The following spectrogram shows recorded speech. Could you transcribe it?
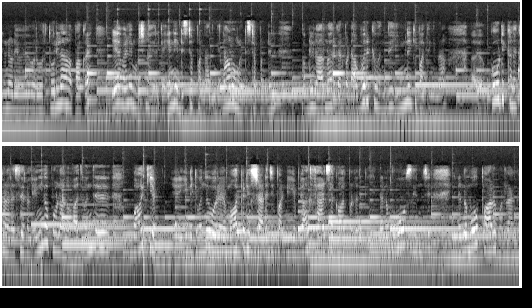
என்னுடைய ஒரு ஒரு தொழிலாக நான் பார்க்குறேன். என் வேலையை முடிச்சு நான் இருக்கேன். என்னை டிஸ்டர்ப் பண்ணாதீங்க. நானும் உங்களை டிஸ்டர்ப் பண்ணலன்னு அப்படி நார்மலாக இருக்கார். பட் அவருக்கு வந்து இன்னைக்கு பார்த்தீங்கன்னா கோடிக்கணக்கான ரசிகர்கள் எங்கே போனாலும் அது வந்து பாக்கியம். இன்னைக்கு வந்து ஒரு மார்க்கெட்டிங் ஸ்ட்ராட்டஜி பண்ணி எப்படியாவது ஃபேன்ஸை கவர் பண்ணுறதுக்கு என்னென்னமோ செஞ்சு என்னென்னமோ பாடுபடுறாங்க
